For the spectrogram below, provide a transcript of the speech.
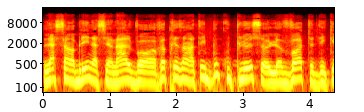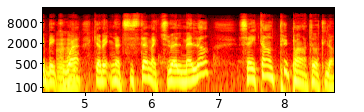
l'Assemblée nationale va représenter beaucoup plus euh, le vote des Québécois mhm. qu'avec notre système actuel. Mais là, ça tente plus pantoute, là.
